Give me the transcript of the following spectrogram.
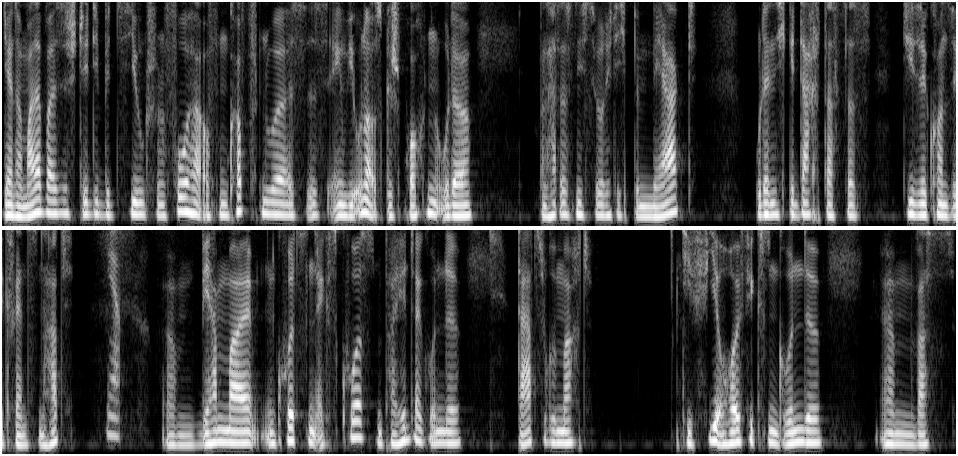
Ja, normalerweise steht die Beziehung schon vorher auf dem Kopf, nur es ist irgendwie unausgesprochen oder man hat es nicht so richtig bemerkt oder nicht gedacht, dass das diese Konsequenzen hat. Ja. Ähm, wir haben mal einen kurzen Exkurs, ein paar Hintergründe dazu gemacht. Die vier häufigsten Gründe, ähm, was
